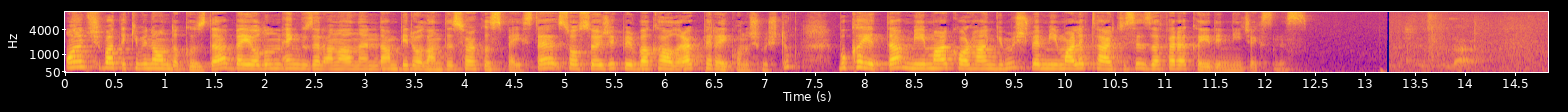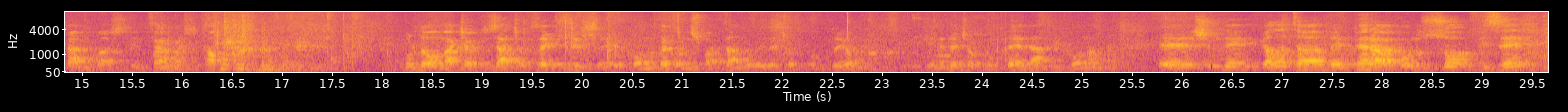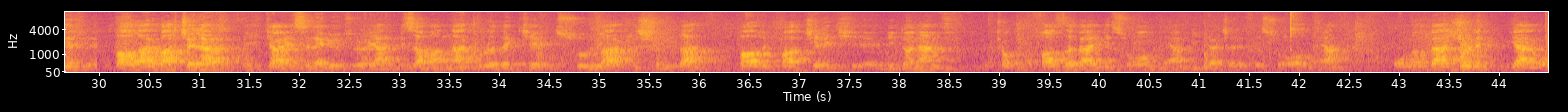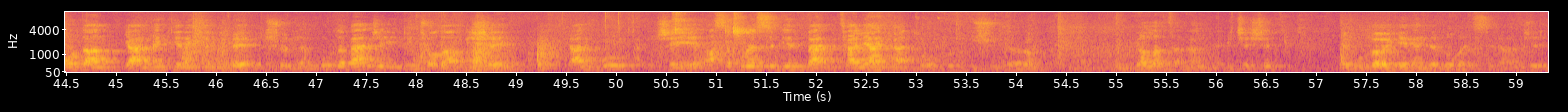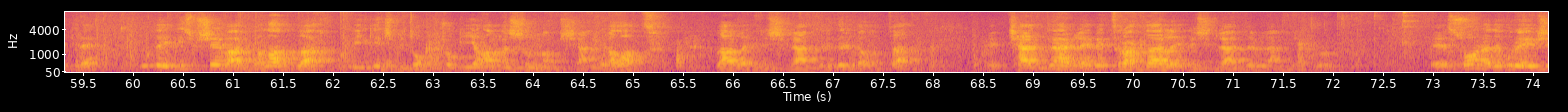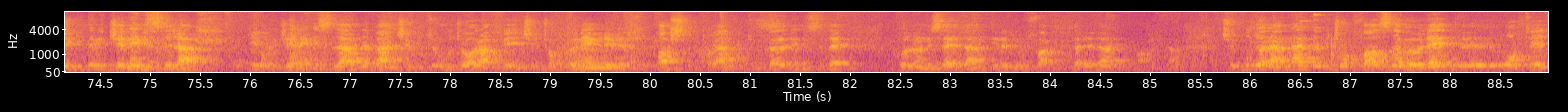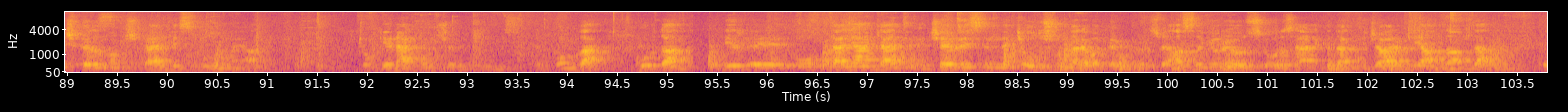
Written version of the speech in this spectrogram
13 Şubat 2019'da Beyoğlu'nun en güzel alanlarından biri olan The Circle Space'te sosyolojik bir vaka olarak Pera'yı konuşmuştuk. Bu kayıtta Mimar Korhan Gümüş ve mimarlık tarihçisi Zafer Akay'ı dinleyeceksiniz. Teşekkürler. Ben mi başlayayım? Sen başla. Tamam. Burada olmak çok güzel, çok zevkli bir e, konuda konuşmaktan dolayı da çok mutluyum. Yine de çok mutlu eden bir konu. E, şimdi Galata ve Pera konusu bize bir bağlar bahçeler hikayesine götürüyor. Yani bir zamanlar buradaki surlar dışında bağlık bahçelik e, bir dönem çok fazla belgesi olmayan, birkaç haritası olmayan onu ben şöyle yani oradan gelmek gerekir gibi düşündüm. Burada bence ilginç olan bir şey, yani bu şeyi aslında burası bir ben İtalyan kenti olduğunu düşünüyorum. Galata'nın bir çeşit ve bu bölgenin de dolayısıyla öncelikle. Burada ilginç bir şey var. Galatlar ilginç bir toplum. Çok iyi anlaşılmamış. Yani Galatlarla ilişkilendirilir Galata. Keltlerle ve Traklarla ilişkilendirilen bir grup. E, sonra da buraya bir şekilde bir Cenevizliler geliyor. Cenevizliler de bence bütün bu coğrafya için çok önemli bir başlık. Yani bütün Karadeniz'i de kolonize eden irili ufaklı kareler. Şimdi bu dönemler tabii çok fazla böyle e, ortaya çıkarılmamış, belgesi bulunmayan, çok genel konuşabildiğimiz konular. Buradan bir e, o İtalyan kentinin çevresindeki oluşumlara bakabiliyoruz ve aslında görüyoruz ki orası her ne kadar ticari bir yandan da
